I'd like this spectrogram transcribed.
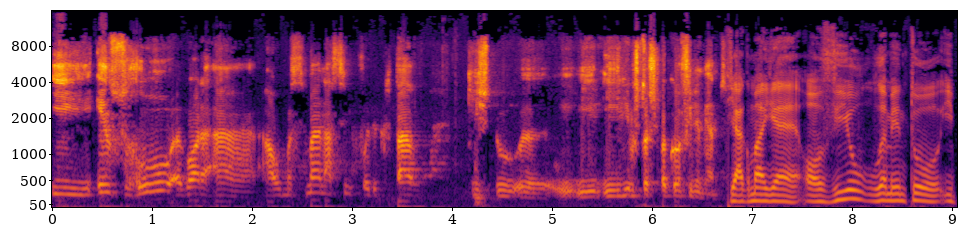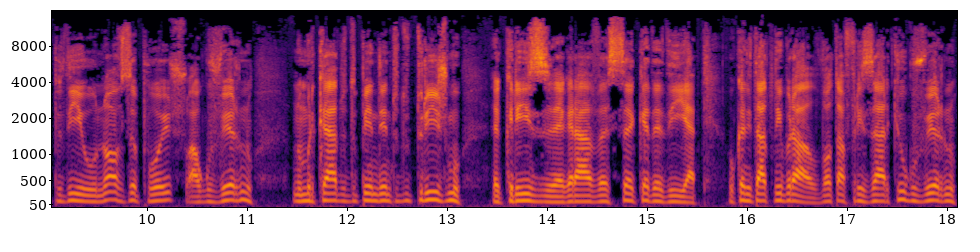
E encerrou agora há, há uma semana, assim que foi decretado que isto uh, iríamos todos para confinamento. Tiago Maia ouviu, lamentou e pediu novos apoios ao governo. No mercado dependente do turismo, a crise agrava-se a cada dia. O candidato liberal volta a frisar que o governo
